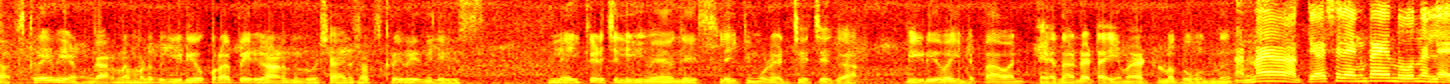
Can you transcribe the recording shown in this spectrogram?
സബ്സ്ക്രൈബ് ചെയ്യണം. കാരണം നമ്മൾ വീഡിയോ കുറേ പേര് കാണുന്നുണ്ട്. പക്ഷേ ആരും സബ്സ്ക്രൈബ് ചെയ്യുന്നില്ല കേസ് ലൈക്ക് അടിച്ചില്ലെങ്കിൽ വേഗം ഗൈസ് ലൈക്കും കൂടെ അടിച്ച് വെച്ചേക്കുക. വീഡിയോ വൈൻഡപ്പ് ആവാൻ ഏതാണ്ട് ടൈം ആയിട്ടുള്ള തോന്നുന്നു. അണ്ണാ അത്യാവശ്യം ലെങ്തായെന്ന് തോന്നുന്നല്ലേ?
